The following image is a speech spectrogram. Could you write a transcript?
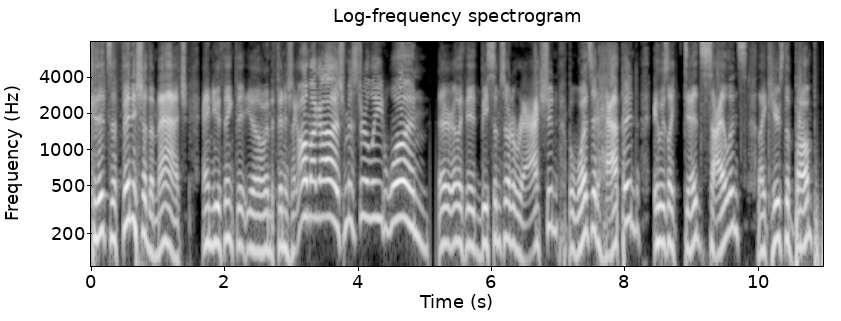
because it's the finish of the match, and you think that you know in the finish like, oh my gosh, Mister Elite won, or like there'd be some sort of reaction. But once it happened, it was like dead silence. Like here's the bump,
